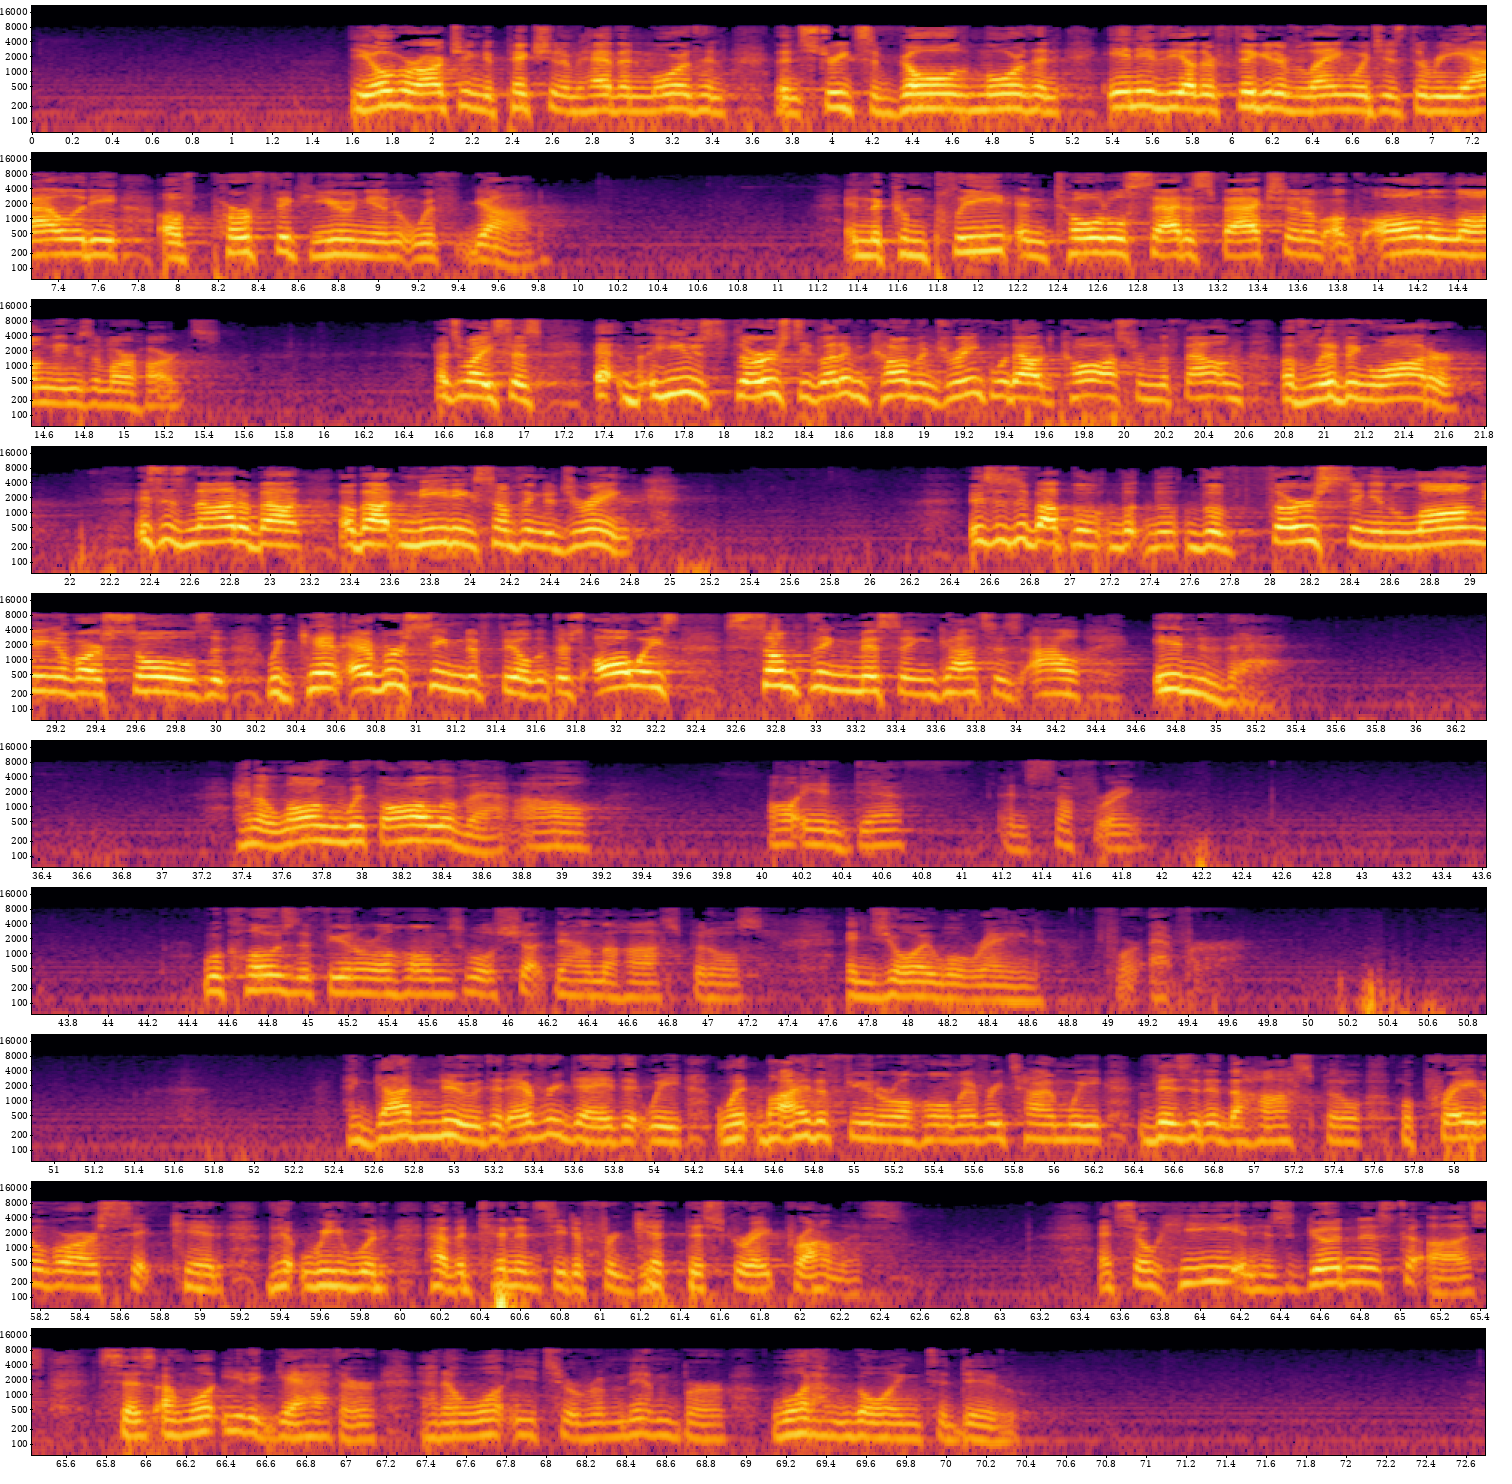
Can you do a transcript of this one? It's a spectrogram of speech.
The overarching depiction of heaven, more than, than streets of gold, more than any of the other figurative language, is the reality of perfect union with God. And the complete and total satisfaction of, of all the longings of our hearts. That's why he says, eh, He who's thirsty, let him come and drink without cost from the fountain of living water. This is not about, about needing something to drink. This is about the, the, the, thirsting and longing of our souls that we can't ever seem to feel, that there's always something missing. God says, I'll end that. And along with all of that, I'll, I'll end death and suffering We'll close the funeral homes, we'll shut down the hospitals, and joy will reign forever. And God knew that every day that we went by the funeral home, every time we visited the hospital or prayed over our sick kid, that we would have a tendency to forget this great promise. And so He, in His goodness to us, says, I want you to gather and I want you to remember what I'm going to do.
